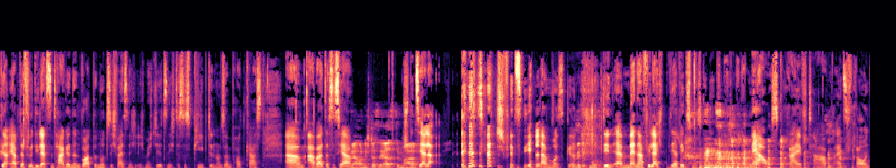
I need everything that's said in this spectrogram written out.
genau, ihr habt dafür die letzten Tage ein Wort benutzt. Ich weiß nicht, ich möchte jetzt nicht, dass es piept in unserem Podcast. Ähm, aber das ist ja wäre auch nicht das erste Mal. spezieller, das ist ja ein spezieller Muskel, Wichsmuskel. den äh, Männer vielleicht, der Wichsmuskel, vielleicht mehr ausgereift haben als Frauen.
